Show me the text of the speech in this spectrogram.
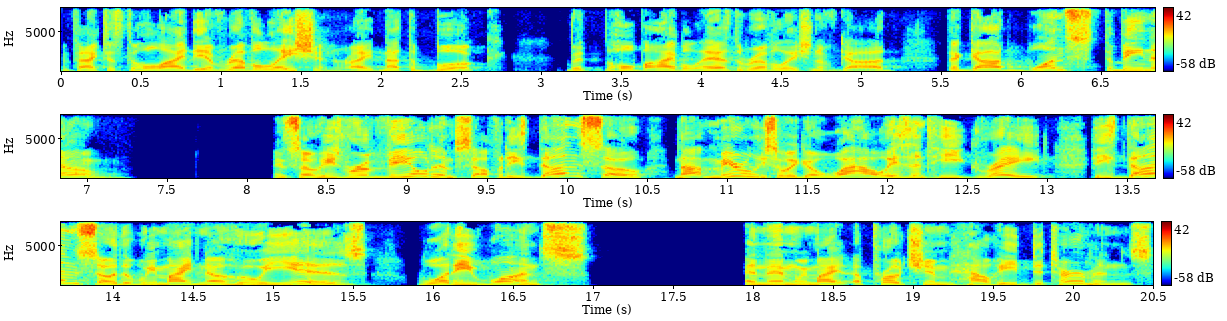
In fact, it's the whole idea of revelation, right? Not the book, but the whole Bible as the revelation of God, that God wants to be known. And so he's revealed himself, and he's done so not merely so we go, wow, isn't he great? He's done so that we might know who he is, what he wants, and then we might approach him how he determines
